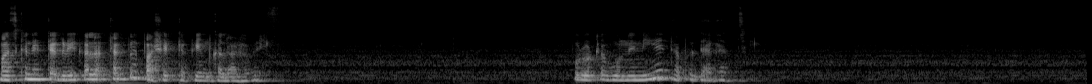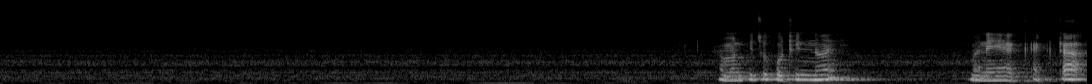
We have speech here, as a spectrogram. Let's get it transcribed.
মাঝখানে একটা গ্রে কালার থাকবে, পাশেরটা ক্রিম কালার হবে। পুরোটা বুনে নিয়ে তারপর দেখাচ্ছি। এমন কিছু কঠিন নয়। মানে এক, একটা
